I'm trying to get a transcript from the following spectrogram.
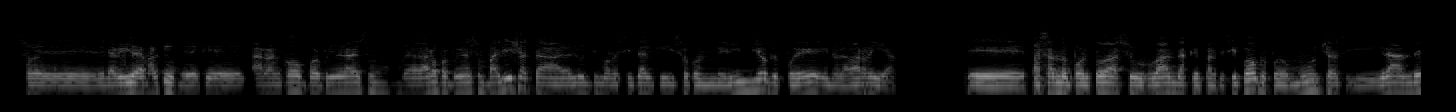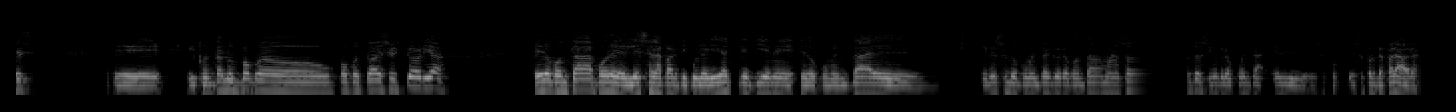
sobre la vida de Martín, desde que arrancó por primera vez un, agarró por primera vez un palillo hasta el último recital que hizo con el indio, que fue en Olavarría. Eh, pasando por todas sus bandas que participó, que fueron muchas y grandes, eh, y contando un poco, un poco toda su historia, pero contada por él. Esa es la particularidad que tiene este documental, que no es un documental que lo contábamos nosotros, sino que lo cuenta él en sus propias palabras.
